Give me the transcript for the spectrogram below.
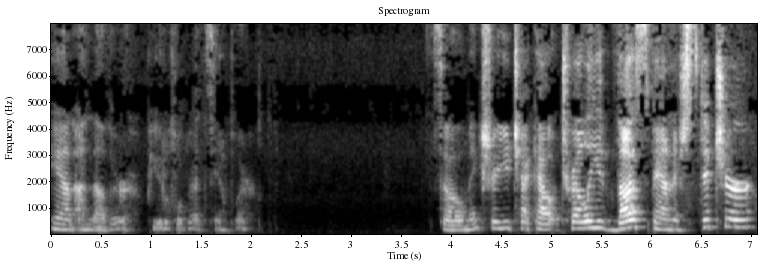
And another beautiful red sampler. So make sure you check out Trelly, the Spanish Stitcher,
